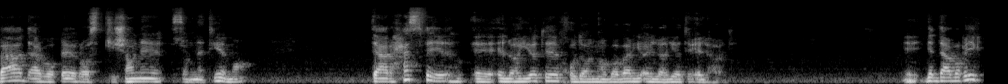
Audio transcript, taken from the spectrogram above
و در واقع راستکیشان سنتی ما در حذف الهیات خدا ناباور یا الهیات الهادی. در واقع یک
